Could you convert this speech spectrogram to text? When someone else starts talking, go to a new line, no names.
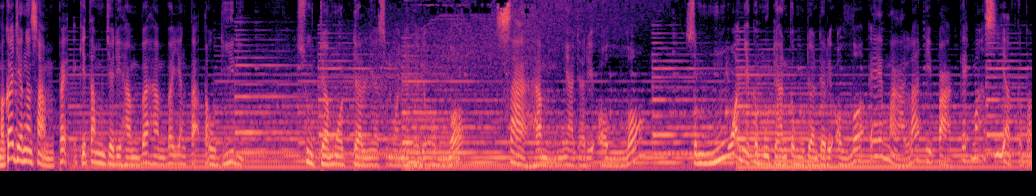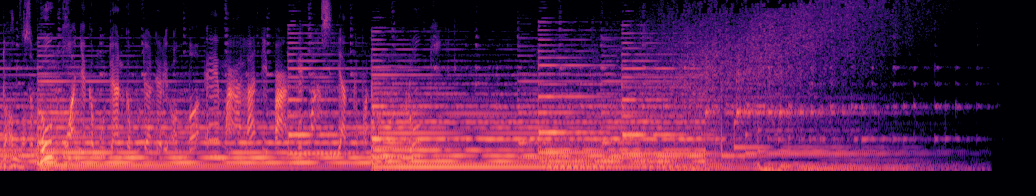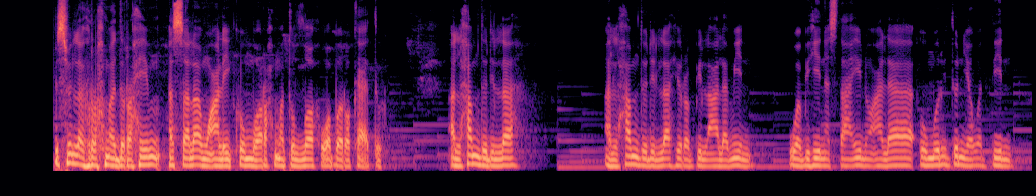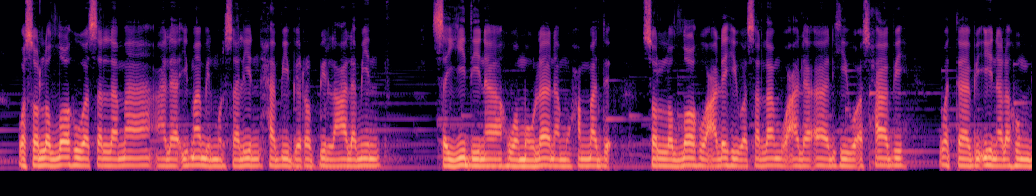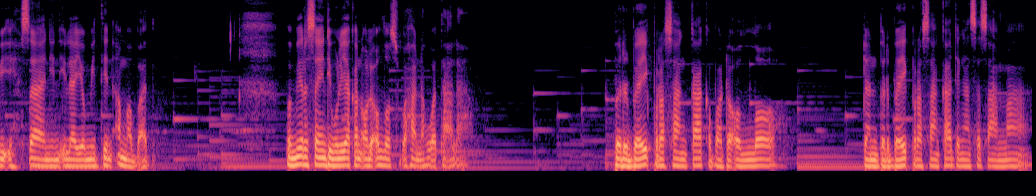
Maka jangan sampai kita menjadi hamba-hamba yang tak tahu diri. Sudah modalnya semuanya dari Allah, sahamnya dari Allah, semuanya kemudahan-kemudahan dari Allah, eh malah dipakai maksiat kepada Allah. Semuanya kemudahan-kemudahan dari Allah, eh malah dipakai maksiat kepada Allah. Bismillahirrahmanirrahim. Assalamualaikum warahmatullahi wabarakatuh. Alhamdulillah. Alhamdulillahi rabbil alamin. Nasta'inu ala umuri dunya waddin. Wa sallallahu wa sallama ala imamil mursalin habibir rabbil alamin. Sayyidina wa maulana Muhammad sallallahu alaihi wasallam wa ala alihi wa ashabihi wa tabi'ina lahum bi ihsanin ila yaumiddin amma ba'd. Pemirsa yang dimuliakan oleh Allah Subhanahu wa taala. Berbaik prasangka kepada Allah dan berbaik prasangka dengan sesama.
